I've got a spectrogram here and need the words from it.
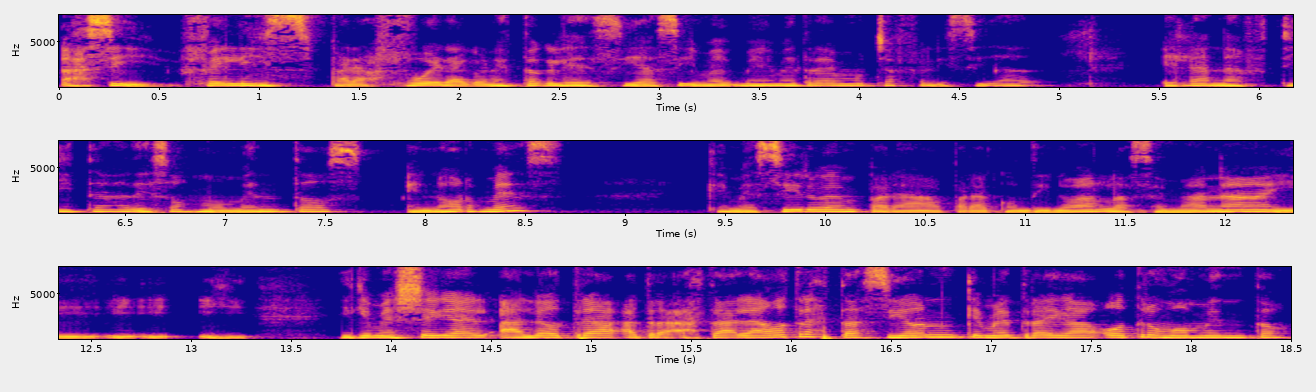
así, feliz para afuera, con esto que les decía, así, me, me, trae mucha felicidad. Es la naftita de esos momentos enormes que me sirven para, para continuar la semana y, y, y, y que me llegue otra, hasta la otra estación que me traiga otro momento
